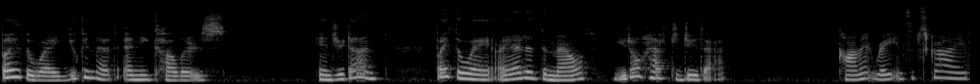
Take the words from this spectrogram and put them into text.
By the way, you can add any colors. And you're done. By the way, I added the mouth. You don't have to do that. Comment, rate, and subscribe.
